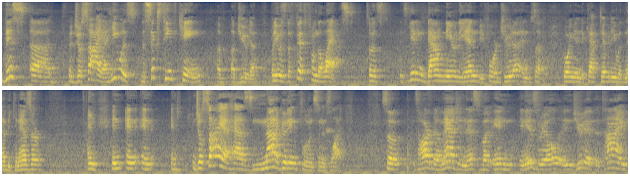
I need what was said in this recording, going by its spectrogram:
this uh, Josiah, he was the 16th king of, of Judah, but he was the fifth from the last. So it's, it's getting down near the end before Judah ends up going into captivity with Nebuchadnezzar. And, and, and, and, and Josiah has not a good influence in his life. So it's hard to imagine this, but in, in Israel, in Judah at the time,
